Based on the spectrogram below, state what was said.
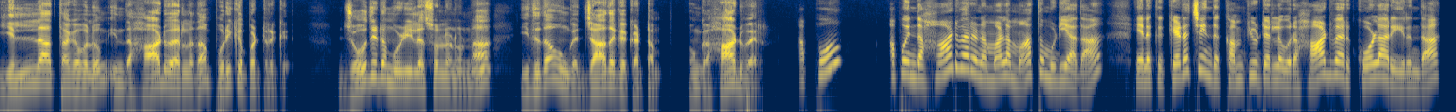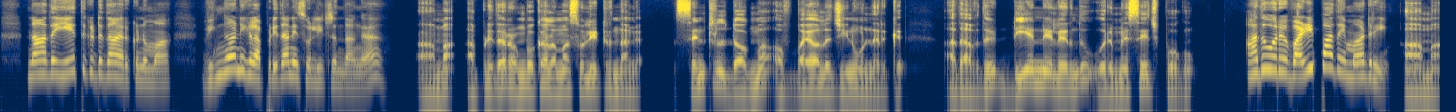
எல்லா தகவலும் இந்த ஹார்ட்வேர்ல தான் பொறிக்கப்பட்டிருக்கு. ஜோதிட மொழியில சொல்லணும்னா இதுதான் உங்க ஜாதக கட்டம் உங்க ஹார்ட்வேர் அப்போ அப்போ இந்த ஹார்ட்வேரை நம்மால மாத்த முடியாதா? எனக்கு கிடைச்ச இந்த கம்ப்யூட்டர்ல ஒரு ஹார்ட்வேர் கோளாறு இருந்தா நான் அதை ஏத்துக்கிட்டு தான் இருக்கணுமா? விஞ்ஞானிகள் அப்படிதானே சொல்லிட்டு இருந்தாங்க. ஆமா அப்படிதான் ரொம்ப காலமா சொல்லிட்டு இருந்தாங்க. சென்ட்ரல் டாக்மா ஆஃப் பயாலஜின்னு ஒன்னு இருக்கு. அதாவது டிஎன்ஏல இருந்து ஒரு மெசேஜ் போகும். அது ஒரு வழிப்பாதை மாதிரி. ஆமா.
